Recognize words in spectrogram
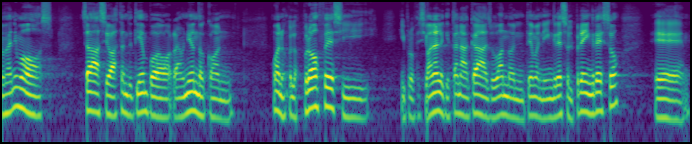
Nos venimos ya hace bastante tiempo reuniendo con, bueno, con los profes y, profesionales que están acá ayudando en el tema del ingreso, el preingreso. Eh,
